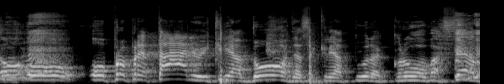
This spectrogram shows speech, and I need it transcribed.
O, o, o, proprietário e criador dessa criatura Croa, Marcelo,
